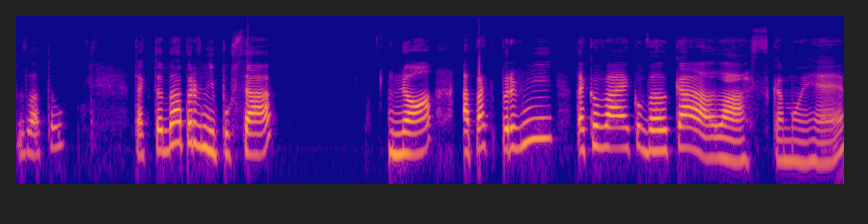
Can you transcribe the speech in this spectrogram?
zlatou. Tak to byla první pusa. No a pak první taková jako velká láska moje,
